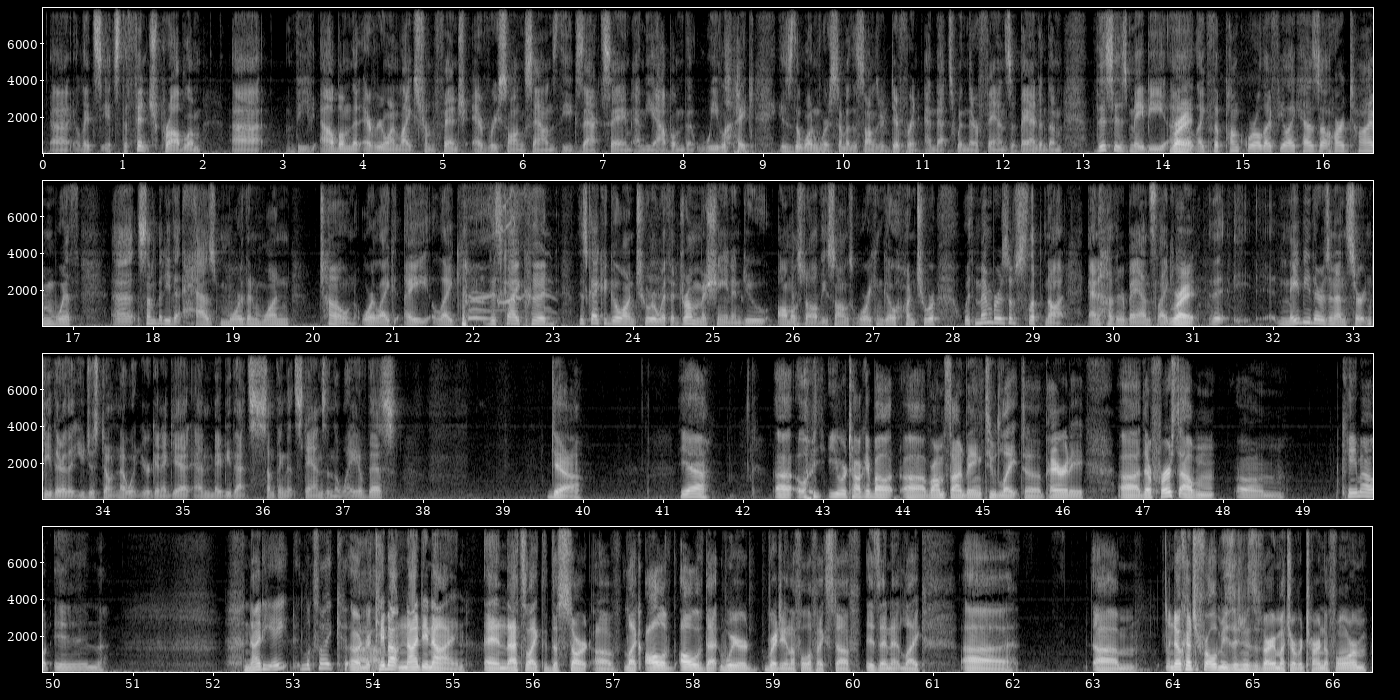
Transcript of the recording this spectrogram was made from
uh, it's it's the Finch problem. Uh, the album that everyone likes from Finch, every song sounds the exact same, and the album that we like is the one where some of the songs are different, and that's when their fans abandon them. This is maybe uh, Right. like the punk world. I feel like has a hard time with uh, somebody that has more than one tone or like a like this guy could this guy could go on tour with a drum machine and do almost all these songs or he can go on tour with members of Slipknot and other bands like Right. the, maybe there's an uncertainty there that you just don't know what you're going to get and maybe that's something that stands in the way of this Yeah. Yeah. Uh, you were talking about uh, Rammstein being too late to parody. Uh, their first album um, came out in '98. It looks like, or it came out in '99, and that's like the start of like all of all of that weird Reggie and the Full Effect stuff is in it. Like, uh, um, No Country for Old Musicians is very much a return to form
